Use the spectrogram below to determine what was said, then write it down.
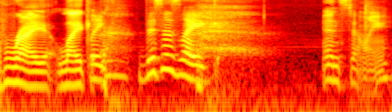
right. Like, like this is like instantly.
